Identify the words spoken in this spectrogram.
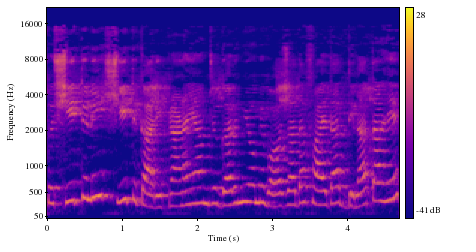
तो शीतली, शीतकारी प्राणायाम जो गर्मियों में बहुत ज़्यादा फ़ायदा दिलाता है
